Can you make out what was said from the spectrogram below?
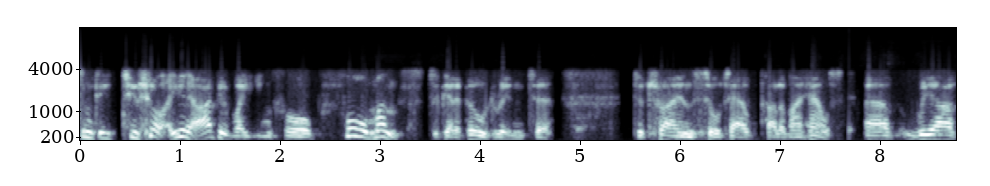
simply too short. You know, I've been waiting for four months to get a builder in to to try and sort out part of my house. Uh, we are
